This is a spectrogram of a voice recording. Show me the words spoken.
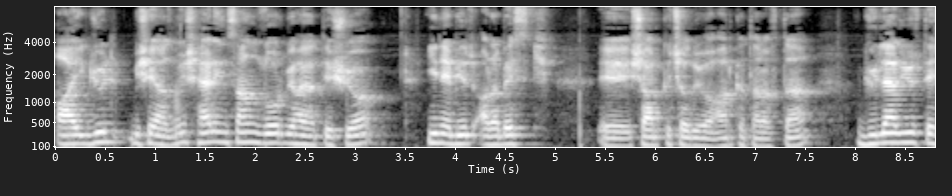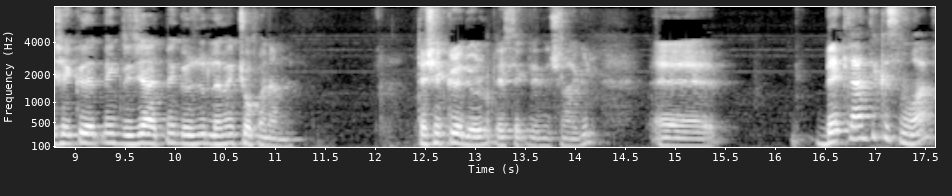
Aygül bir şey yazmış. Her insan zor bir hayat yaşıyor. Yine bir arabesk e, şarkı çalıyor arka tarafta. Güler yüz teşekkür etmek, rica etmek, özür çok önemli. Teşekkür ediyorum desteklediğin için Aygül. Ee, beklenti kısmı var.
